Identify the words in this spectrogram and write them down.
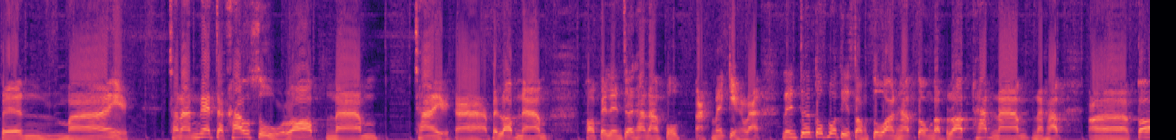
เป็นไม้ ฉะนั้นเนี่ยจะเข้าสู่รอบน้ำใช่อ่าเป็นรอบน้ำ พอเป็นเรนเจอร์ท่าน้ำปุ๊บอะไม่เก่งละเรนเจอร์ตัวปกติ 2 ตัวนะครับ ตรงกับรอบธาตุน้ำนะครับอ่าก็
